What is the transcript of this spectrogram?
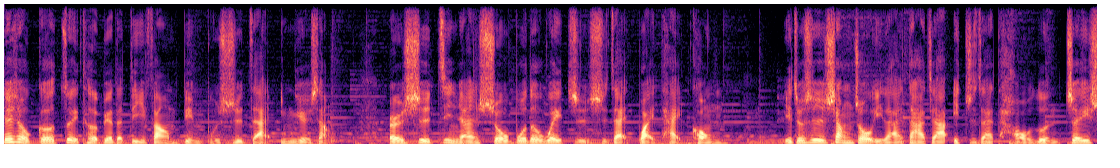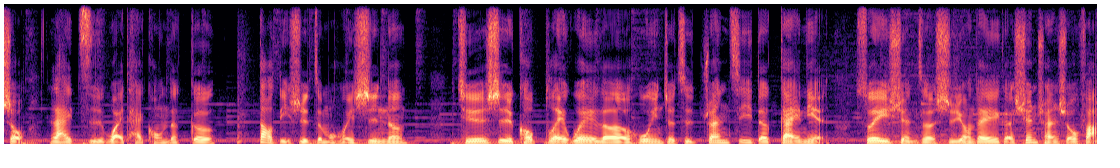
这首歌最特别的地方，并不是在音乐上。而是竟然首播的位置是在外太空，也就是上周以来大家一直在讨论这一首来自外太空的歌到底是怎么回事呢？其实是 Coldplay 为了呼应这次专辑的概念，所以选择使用的一个宣传手法。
